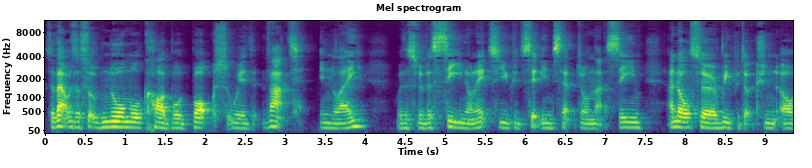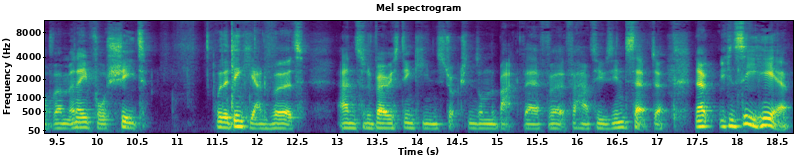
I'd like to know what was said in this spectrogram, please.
So that was a sort of normal cardboard box with that inlay with a sort of a scene on it, so you could sit the interceptor on that scene, and also a reproduction of um, an A4 sheet with a Dinky advert and sort of various Dinky instructions on the back there for, for how to use the interceptor. Now, you can see here,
